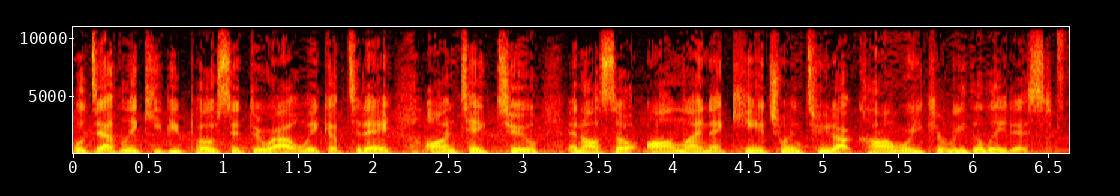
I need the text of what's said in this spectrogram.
we'll definitely keep you posted throughout Wake Up Today on Take Two and also online at KHON2.com where you can read the latest.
